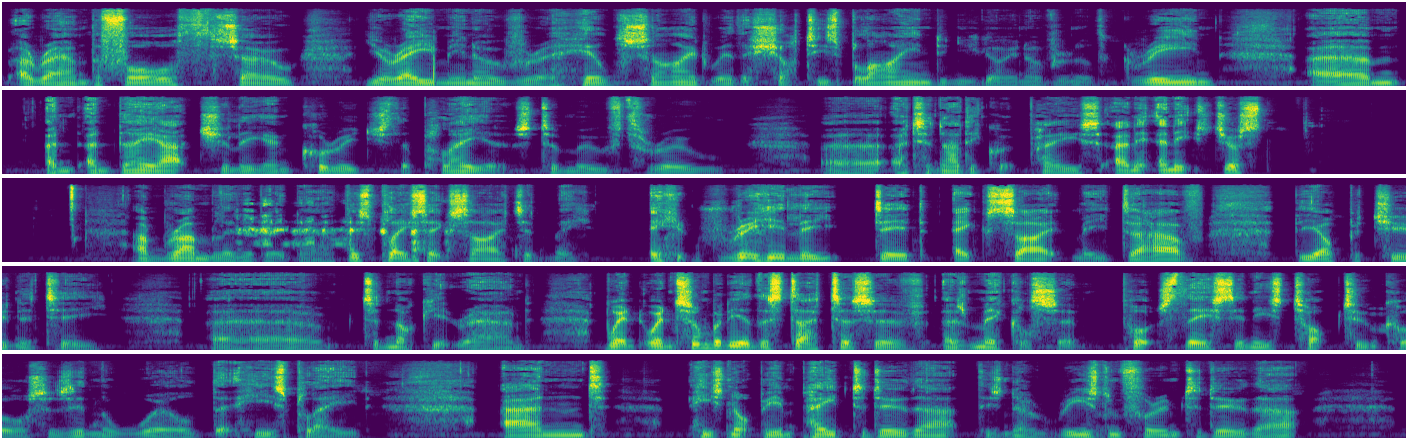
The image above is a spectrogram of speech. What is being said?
around the fourth. So you're aiming over a hillside where the shot is blind and you're going over another green. Um, and, and they actually encourage the players to move through uh, at an adequate pace. And, and it's just, I'm rambling a bit now. This place excited me. It really did excite me to have the opportunity uh, to knock it round. When when somebody of the status of as Mickelson puts this in his top two courses in the world that he's played, and he's not being paid to do that. There's no reason for him to do that.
